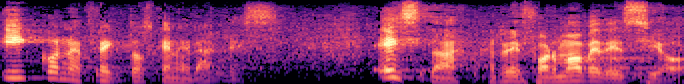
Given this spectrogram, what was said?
y con efectos generales. Esta reforma obedeció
